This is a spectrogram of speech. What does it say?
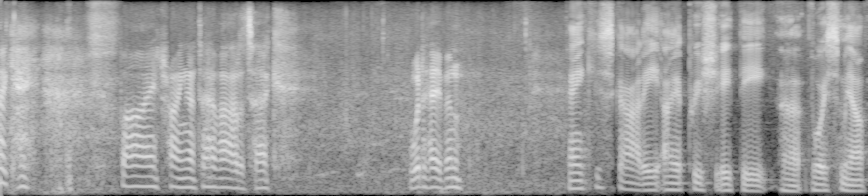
okay, bye. Trying not to have a heart attack. Woodhaven. Thank you, Scotty. I appreciate the uh, voicemail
